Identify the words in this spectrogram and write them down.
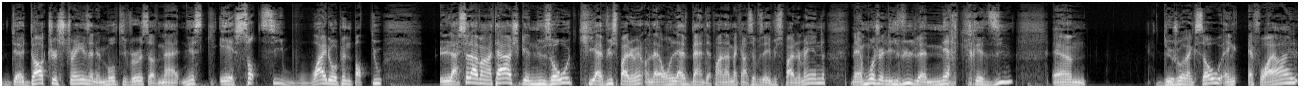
de Doctor Strange and the Multiverse of Madness qui est sorti wide open partout. La seule avantage, c'est que nous autres qui a vu Spider-Man, on l'a, on l'a, ben, dépendamment quand vous avez vu Spider-Man, mais moi, je l'ai vu le mercredi, euh, deux jours avec ça, FYI,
